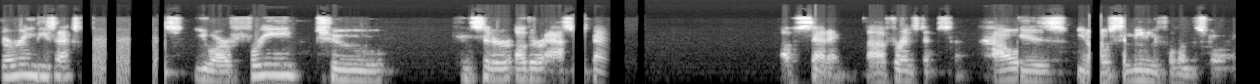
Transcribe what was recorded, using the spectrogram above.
During these explanations, you are free to consider other aspects of setting. Uh, for instance, how is you know meaningful in the story?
